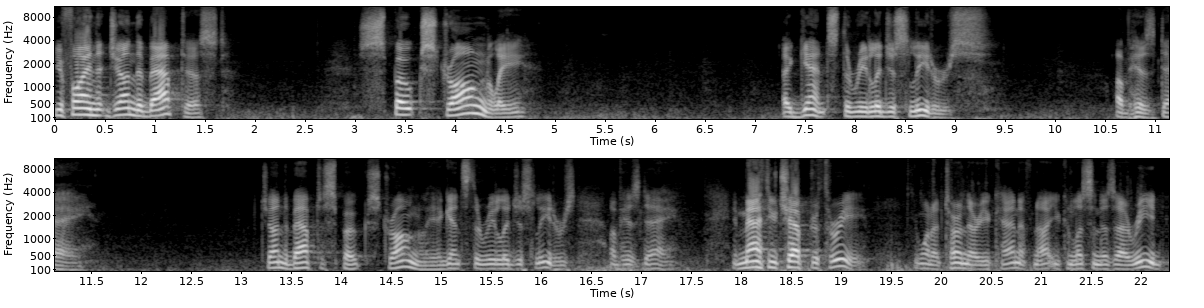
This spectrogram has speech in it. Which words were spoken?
you find that John the Baptist spoke strongly against the religious leaders of his day. John the Baptist spoke strongly against the religious leaders of his day. In Matthew chapter 3, if you want to turn there, you can. If not, you can listen as I read.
